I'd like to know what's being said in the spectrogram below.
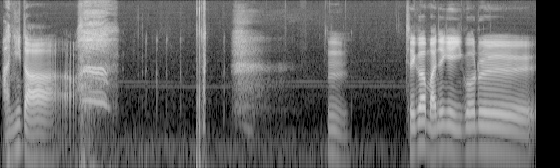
아니다. 음. 제가 만약에 이거를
